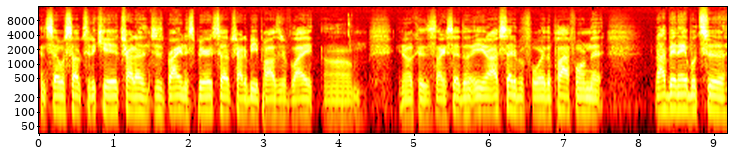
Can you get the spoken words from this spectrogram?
and said what's up to the kid, try to just brighten his spirits up, try to be a positive light. Um, you know, because like I said, the, you know, I've said it before, the platform that, that I've been able to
